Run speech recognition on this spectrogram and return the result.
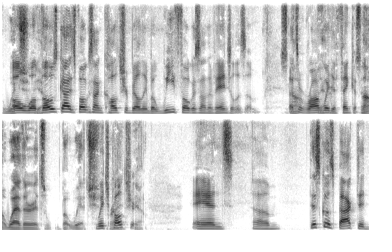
Which- oh well, yeah. those guys focus on culture building, but we focus on evangelism. It's That's not- a wrong way to think of It's it. It's not whether, it's but which. Which right? culture? Yeah. And um, this goes back to,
